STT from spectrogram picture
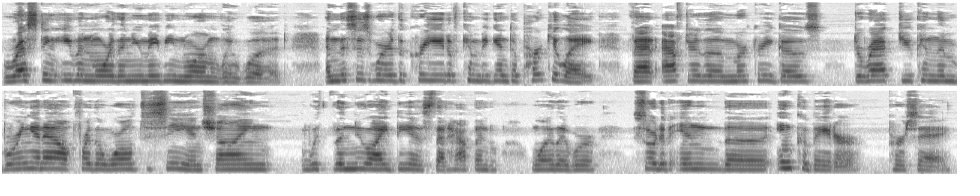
resting even more than you maybe normally would. And this is where the creative can begin to percolate, that after the Mercury goes direct, you can then bring it out for the world to see and shine with the new ideas that happened while they were sort of in the incubator, per se.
